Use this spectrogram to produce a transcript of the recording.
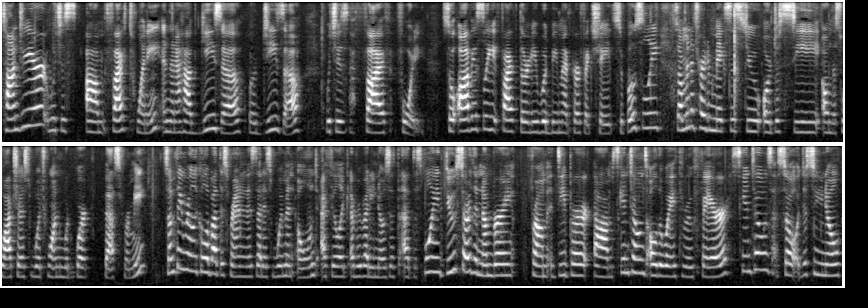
Tangier, which is um, 520, and then I have Giza or Giza, which is 540. So obviously 530 would be my perfect shade supposedly. So I'm going to try to mix this two or just see on the swatches which one would work best for me. Something really cool about this brand is that it's women owned. I feel like everybody knows it at this point. Do start the numbering from deeper um, skin tones all the way through fair skin tones. So just so you know,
